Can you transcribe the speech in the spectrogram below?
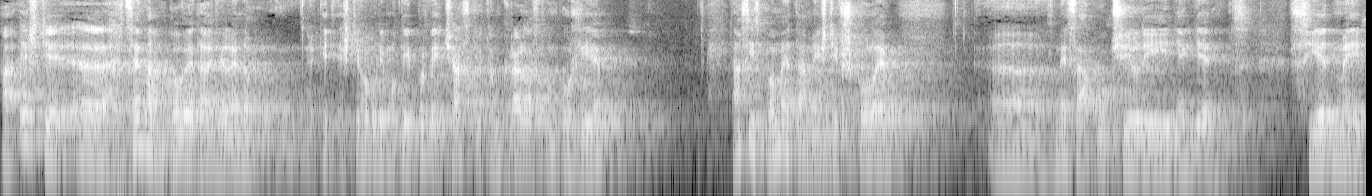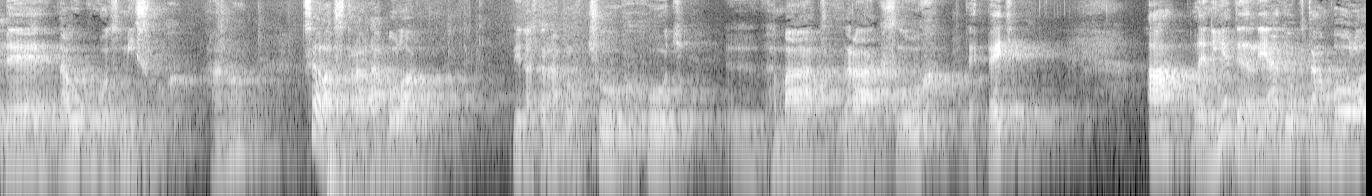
A ešte e, chcem vám povedať, len keď ešte hovorím o tej prvej časti, o tom kráľovstvom Božie, ja si spomínam ešte v škole, e, sme sa učili niekde v 7. B nauku o zmysloch. Áno? Celá strana bola, jedna strana bola čuch, chuť, hmat, zrak, sluch, to je 5. A len jeden riadok tam bol e,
